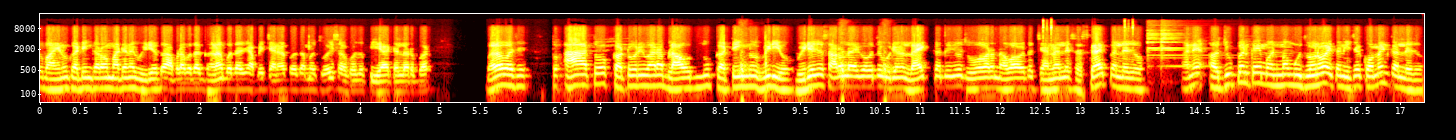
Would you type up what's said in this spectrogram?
તો બાહીનું કટિંગ કરવા માટેના વીડિયો તો આપણા બધા ઘણા બધા છે. આપણી ચેનલ પર તમે જોઈ શકો છો પીઆર ટેલર પર. બરાબર છે? તો આ તો કટોરીવાળા બ્લાઉઝનું કટિંગનો વીડિયો વીડિયો જો સારો લાગ્યો હોય તો વિડીયોને લાઈક કરી દેજો. જોવાવાળા નવા હોય તો ચેનલને સબસ્ક્રાઇબ કરી લેજો. અને હજુ પણ કંઈ મનમાં મૂંઝવણ હોય તો નીચે કોમેન્ટ કરી લેજો.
